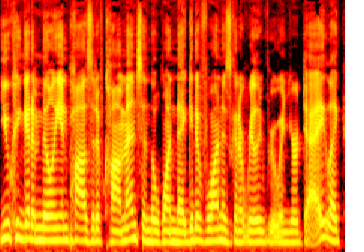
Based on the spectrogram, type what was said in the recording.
you can get a million positive comments and the one negative one is going to really ruin your day. Like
